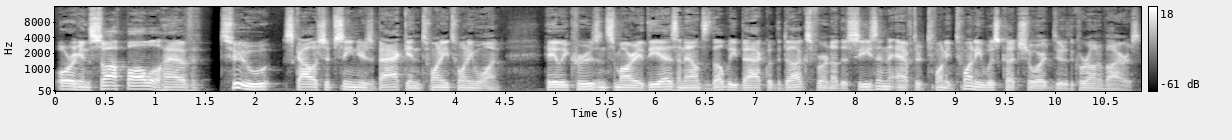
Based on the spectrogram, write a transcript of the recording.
Oregon softball will have two scholarship seniors back in 2021. Haley Cruse and Samaria Diaz announced they'll be back with the Ducks for another season after 2020 was cut short due to the coronavirus.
